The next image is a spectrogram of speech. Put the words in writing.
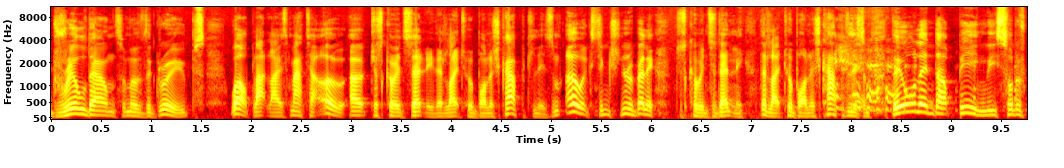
Drill down some of the groups. Well, Black Lives Matter. Oh, uh, just coincidentally, they'd like to abolish capitalism. Oh, Extinction Rebellion. Just coincidentally, they'd like to abolish capitalism. they all end up being these sort of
